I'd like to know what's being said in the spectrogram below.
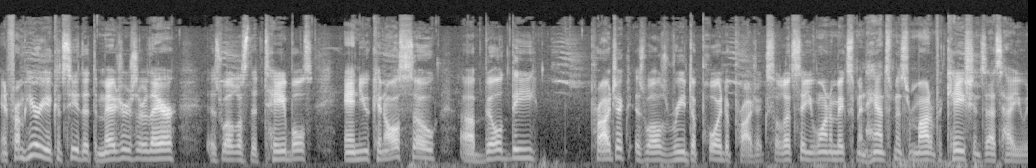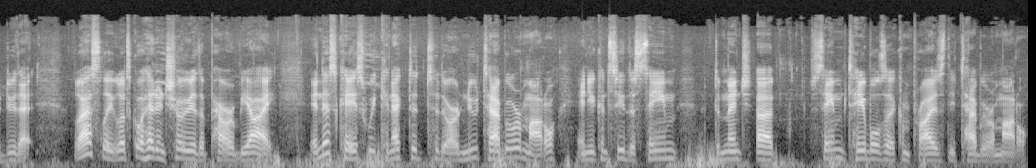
And from here you can see that the measures are there as well as the tables and you can also uh, build the project as well as redeploy the project. So let's say you want to make some enhancements or modifications, that's how you would do that. Lastly, let's go ahead and show you the Power BI. In this case, we connected to our new tabular model and you can see the same dimension, uh, same tables that comprise the tabular model.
